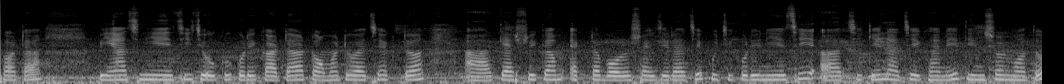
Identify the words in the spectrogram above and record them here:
ছটা, পেঁয়াজ নিয়েছি, চৌকো করে কাটা, টমেটো আছে একটা, আর ক্যাপসিকাম একটা বড় সাইজের আছে, কুচি করে নিয়েছি, আর চিকেন আছে এখানে তিনশোর মতো।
